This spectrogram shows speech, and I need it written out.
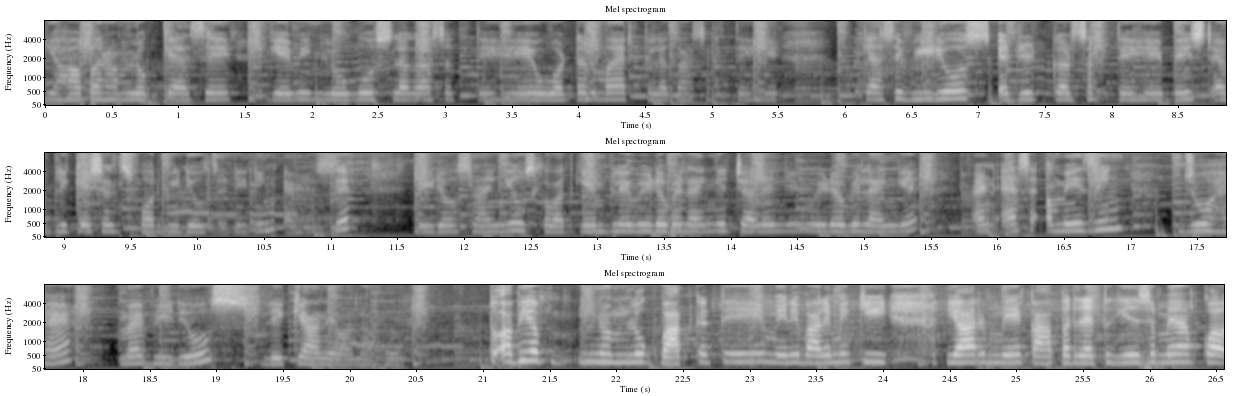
यहाँ पर हम लोग कैसे गेमिंग लोगोस लगा सकते हैं वाटर मार्क लगा सकते हैं, कैसे वीडियोस एडिट कर सकते हैं best applications for videos editing ऐसे वीडियोस लाएँगे। उसके बाद गेम प्ले वीडियो भी लाएँगे चैलेंजिंग वीडियो भी लाएँगे। एंड ऐसे अमेजिंग जो है, मैं वीडियोस लेके आने वाला हूँ। तो अभी अब हम लोग बात करते हैं मेरे बारे में कि यार मैं कहाँ पर रहती हूँ। ये सब मैं आपको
